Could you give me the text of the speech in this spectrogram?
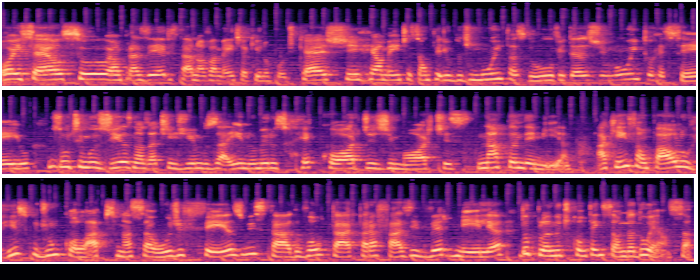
Oi, Celso. É um prazer estar novamente aqui no podcast. Realmente, esse é um período de muitas dúvidas, de muito receio. Nos últimos dias, nós atingimos aí números recordes de mortes na pandemia. Aqui em São Paulo, o risco de um colapso na saúde fez o estado voltar para a fase vermelha do plano de contenção da doença.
